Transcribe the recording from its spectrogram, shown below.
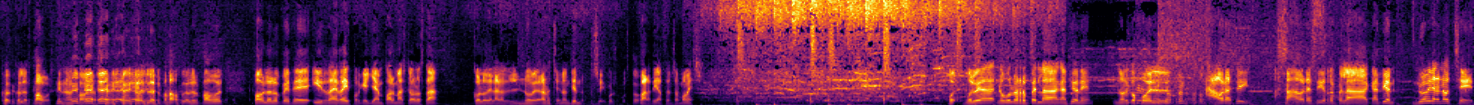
Con, con los pavos, que no los pavos. con los pavos, con los pavos. Pablo López e Israel Rey, porque ya en Palmas, claro está, con lo de las 9 de la noche, no entiendo. Sí, por supuesto. Partidazo en San Mamés. Pues vuelve a- no vuelve a romper la canción, ¿eh? No le cojo el... Ahora sí. Ahora sí rompe la canción. 9 de la noche,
